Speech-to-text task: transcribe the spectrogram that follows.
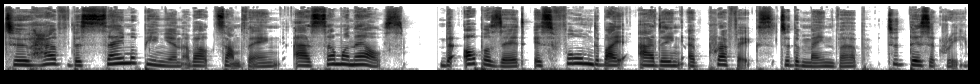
to have the same opinion about something as someone else. The opposite is formed by adding a prefix to the main verb to disagree.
